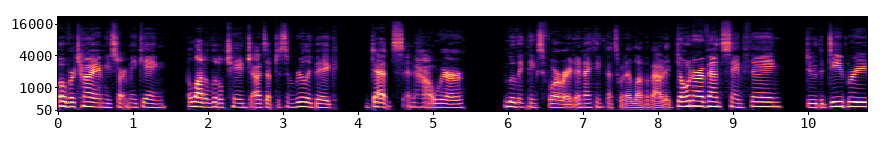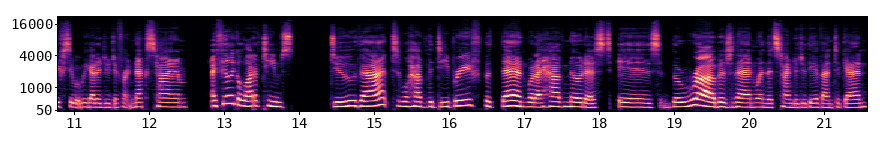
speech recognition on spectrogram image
Over time, you start making a lot of little change adds up to some really big dents in how we're moving things forward. And I think that's what I love about it. Donor events, same thing. Do the debrief, see what we got to do different next time. I feel like a lot of teams do that. We'll have the debrief. But then what I have noticed is the rub is then when it's time to do the event again,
